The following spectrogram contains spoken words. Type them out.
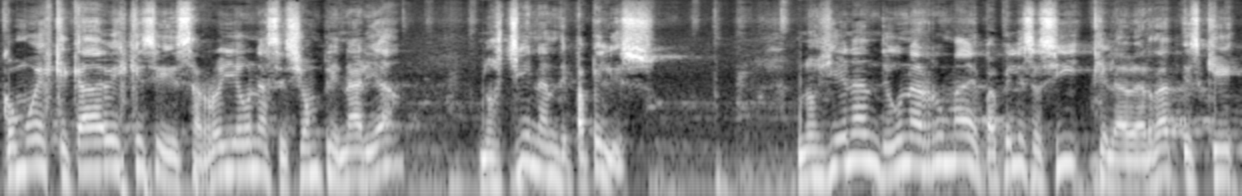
cómo es que cada vez que se desarrolla una sesión plenaria nos llenan de papeles nos llenan de una ruma de papeles así que la verdad es que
